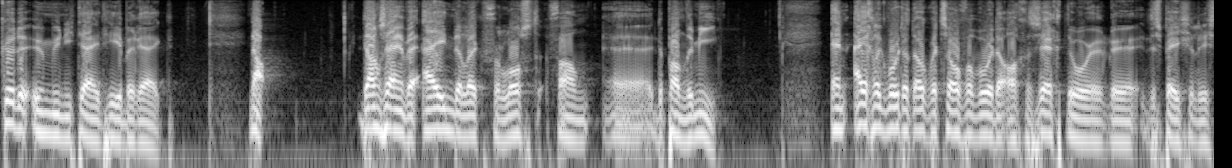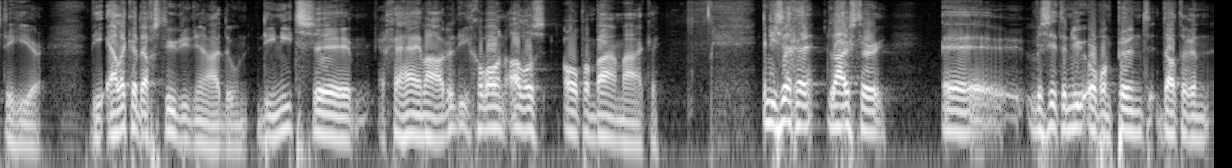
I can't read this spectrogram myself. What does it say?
kudde-immuniteit hier bereikt. Nou, dan zijn we eindelijk verlost van uh, de pandemie. En eigenlijk wordt dat ook met zoveel woorden al gezegd door uh, de specialisten hier die elke dag studie ernaar doen, die niets uh, geheim houden, die gewoon alles openbaar maken. En die zeggen: luister, uh, we zitten nu op een punt dat er een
